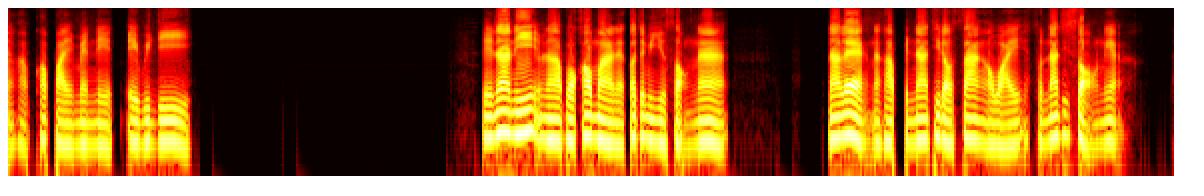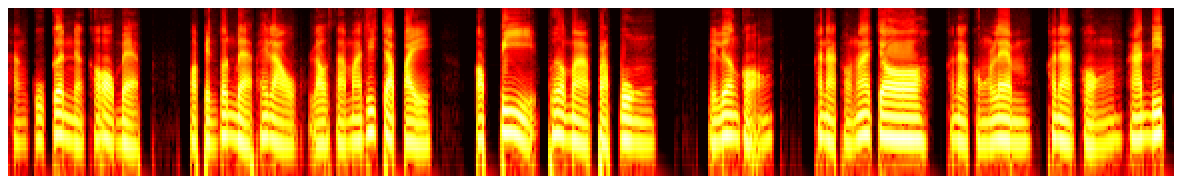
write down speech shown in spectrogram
นะครับ เข้าไป manage AVD ในหน้านี้นะพอเข้ามาเนี่ยก็จะมีอยู่ 2 หน้า หน้าแรกนะครับเป็นหน้าที่เราสร้างเอาไว้ ส่วนหน้าที่ 2 เนี่ย ทาง Google เนี่ยเขาออกแบบมาเป็นต้นแบบให้เรา เราสามารถที่จะไป Copy เพื่อมาปรับปรุงในเรื่องของขนาดของหน้าจอ ขนาดของแรมขนาดของฮาร์ดดิสก์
